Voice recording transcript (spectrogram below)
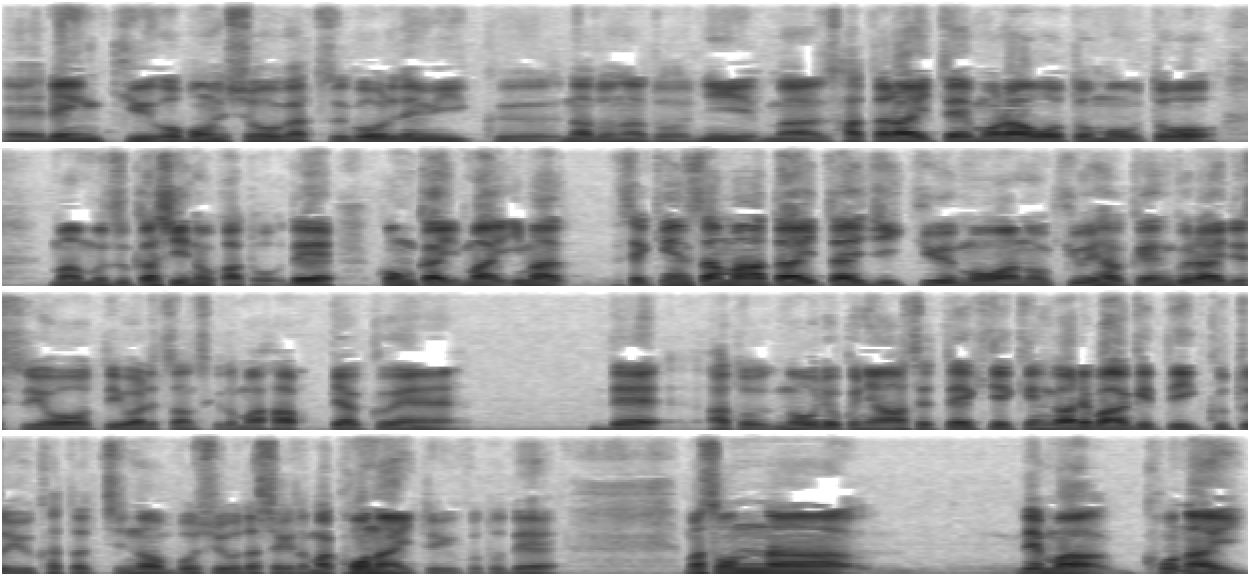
え連休、お盆、正月、ゴールデンウィークなどなどに、まあ、働いてもらおうと思うと、まあ、難しいのかと。で、今回、まあ、今、世間様は大体時給もあの900円ぐらいですよって言われてたんですけど、まあ、800円で、あと能力に合わせて経験があれば上げていくという形の募集を出したけど、まあ、来ないということで、まあ、そんな、で、まあ、来ない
